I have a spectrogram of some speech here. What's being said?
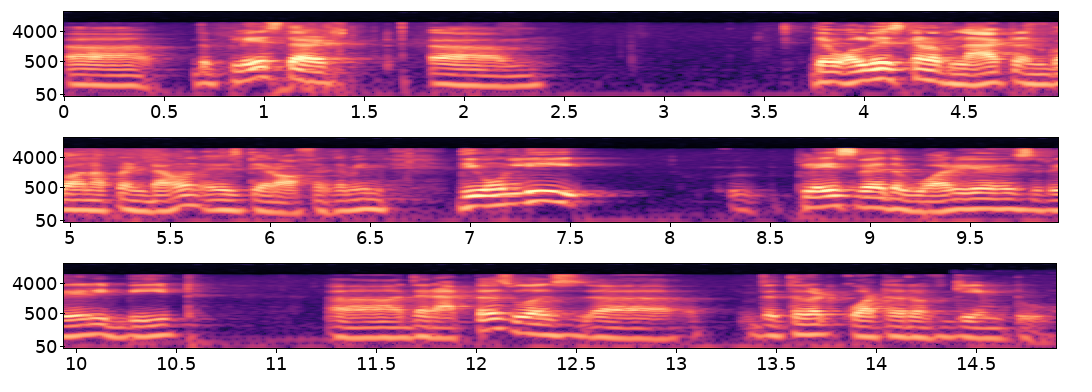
Uh, the place that um, they've always kind of lacked and gone up and down is their offense. I mean, the only place where the Warriors really beat uh, the Raptors was uh, the third quarter of Game Two,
